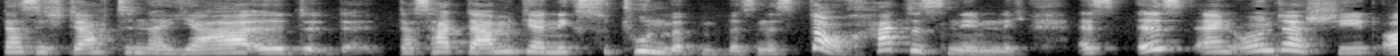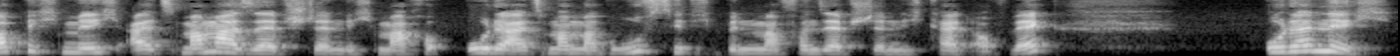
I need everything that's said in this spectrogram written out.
dass ich dachte, na ja, äh, das hat damit ja nichts zu tun mit dem Business. Doch, hat es nämlich. Es ist ein Unterschied, ob ich mich als Mama selbstständig mache oder als Mama berufstätig bin, mal von Selbstständigkeit auch weg oder nicht.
